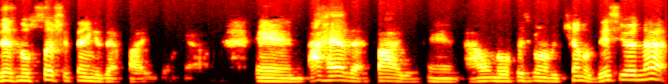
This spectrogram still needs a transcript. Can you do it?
There's no such a thing as that fire going out. And I have that fire and I don't know if it's going to rekindle this year or not,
